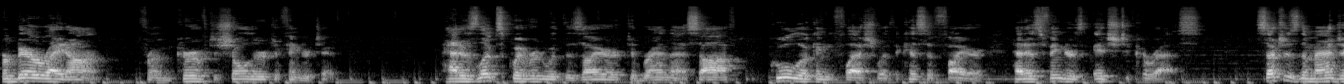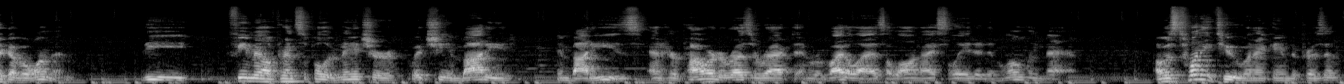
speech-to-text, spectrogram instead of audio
Her bare right arm, from curve to shoulder to fingertip. Had his lips quivered with desire to brand that soft, cool looking flesh with a kiss of fire, had his fingers itch to caress. Such is the magic of a woman, the female principle of nature which she embodied embodies, and her power to resurrect and revitalize a long isolated and lonely man. I was 22 when I came to prison,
